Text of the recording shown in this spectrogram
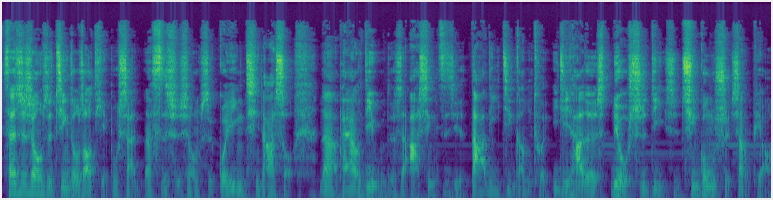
三师兄是金钟罩铁布衫，那四师兄是鬼影擒拿手，那排行第五的是阿星自己的大力金刚腿，以及他的六师弟是轻功水上漂。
